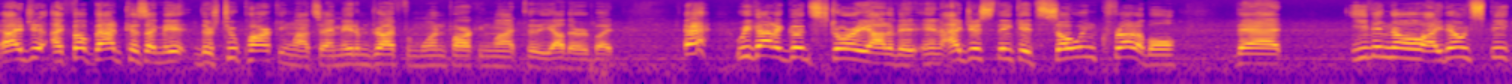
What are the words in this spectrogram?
I, just, I felt bad because I made, there's two parking lots. I made him drive from one parking lot to the other, but eh, we got a good story out of it. And I just think it's so incredible that even though I don't speak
